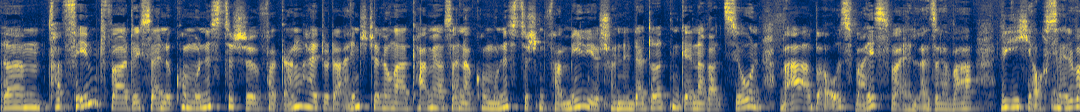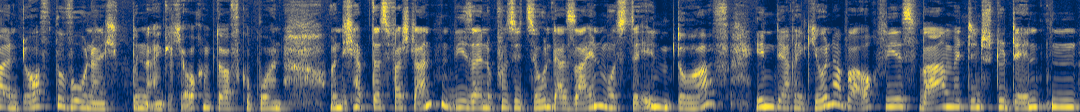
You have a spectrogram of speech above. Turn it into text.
ähm, verfemt war durch seine kommunistische Vergangenheit oder Einstellung. Er kam ja aus einer kommunistischen Familie, schon in der dritten Generation, war aber aus Weißweil. Also er war, wie ich auch selber, ein Dorfbewohner. Ich bin eigentlich auch im Dorf geboren. Und ich habe das verstanden, wie seine Position da sein musste im Dorf, in der Region, aber auch wie es war mit den Studenten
